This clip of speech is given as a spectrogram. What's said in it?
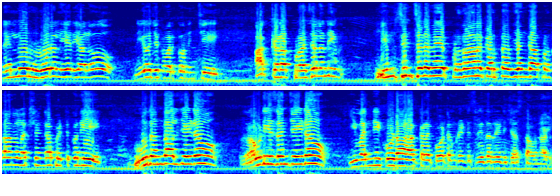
నెల్లూరు రూరల్ ఏరియాలో నియోజకవర్గం నుంచి అక్కడ ప్రజలని హింసించడమే ప్రధాన కర్తవ్యంగా ప్రధాన లక్ష్యంగా పెట్టుకుని భూదందాలు చేయడం రౌడీజం చేయడం ఇవన్నీ కూడా అక్కడ కోటంరెడ్డి శ్రీధర్ రెడ్డి చేస్తా ఉన్నాడు.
